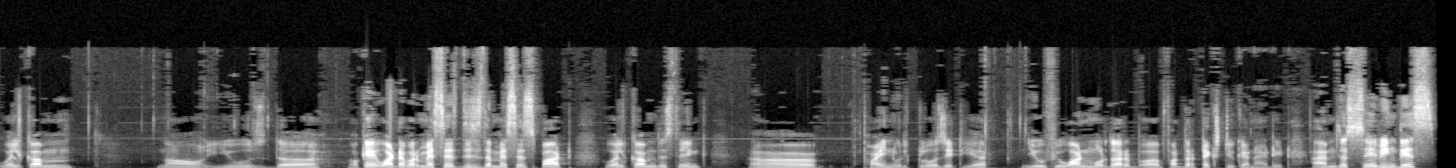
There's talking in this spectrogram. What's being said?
welcome. Now use the okay whatever message this is the message part. Welcome this thing. Uh, fine we'll close it here. You if you want more uh, further text you can add it. I'm just saving this.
